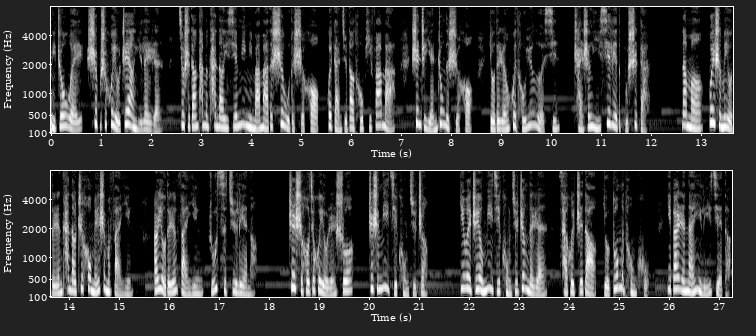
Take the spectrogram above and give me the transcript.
你周围是不是会有这样一类人？就是当他们看到一些密密麻麻的事物的时候，会感觉到头皮发麻，甚至严重的时候，有的人会头晕恶心，产生一系列的不适感。那么，为什么有的人看到之后没什么反应，而有的人反应如此剧烈呢？这时候就会有人说这是密集恐惧症，因为只有密集恐惧症的人才会知道有多么痛苦，一般人难以理解的。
